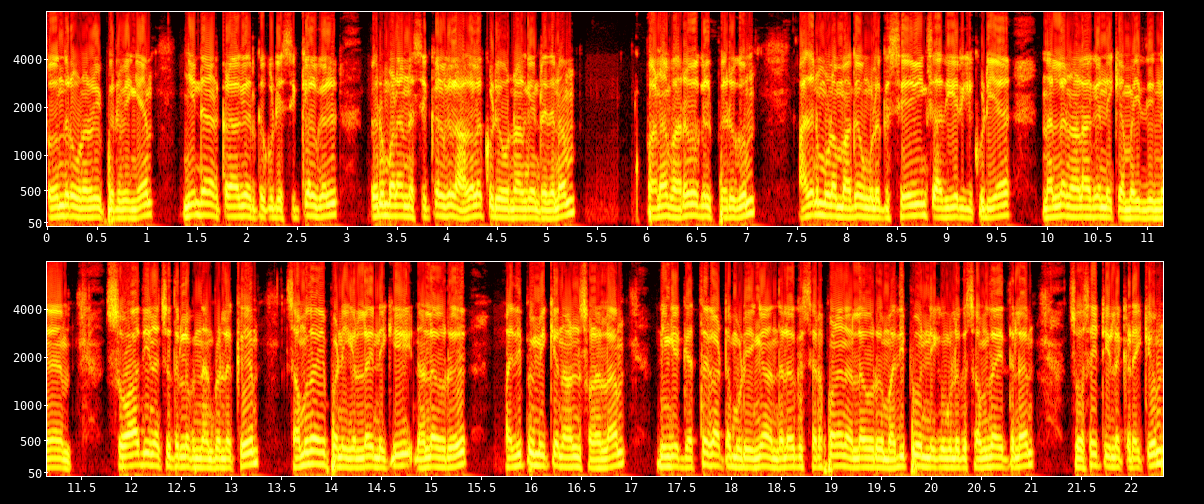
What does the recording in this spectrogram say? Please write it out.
சுதந்திர உணர்வை பெறுவீங்க. நீண்ட நாட்களாக இருக்கக்கூடிய சிக்கல்கள் பெரும்பாலான சிக்கல்கள் அகலக்கூடிய ஒரு நாள் இன்றைய தினம். பண வரவுகள் பெருகும். அதன் மூலமாக உங்களுக்கு சேவிங்ஸ் அதிகரிக்கக்கூடிய நல்ல நாளாக இன்னைக்கு அமைதுங்க. சுவாதி நட்சத்திரத்தில் நண்பர்களுக்கு சமுதாய பணிகளில் இன்னைக்கு நல்ல ஒரு மதிப்புமிக்க நாள்னு சொல்லலாம். நீங்கள் கெத்த காட்ட முடியுங்க. அந்தளவுக்கு சிறப்பான நல்ல ஒரு மதிப்பு இன்னைக்கு உங்களுக்கு சமுதாயத்தில் சொசைட்டியில் கிடைக்கும்.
